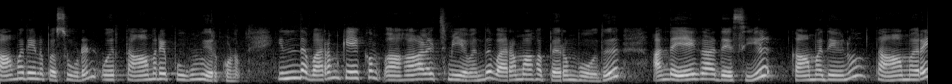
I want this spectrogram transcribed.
காமதேனு பசுவுடன் ஒரு தாமரை பூவும் இருக்கணும். இந்த வரம் கேட்கும் மகாலட்சுமியை வந்து வரமாக பெறும்போது அந்த ஏகாதசியில் காமதேனு தாமரை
